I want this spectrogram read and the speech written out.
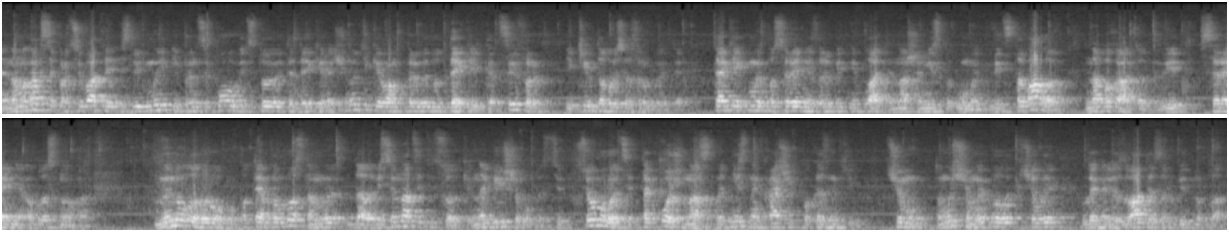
Е, Намагався працювати з людьми і принципово відстоювати деякі речі. Ну тільки вам приведу декілька цифр, які вдалося зробити. Так як ми по середній заробітній платі, наше місто Умань відставало набагато від середньообласного, Минулого року по темпам росту ми дали 18%, найбільше в області. В цьому році також в нас одні з найкращих показників. Чому? Тому що ми почали легалізувати заробітну плату.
